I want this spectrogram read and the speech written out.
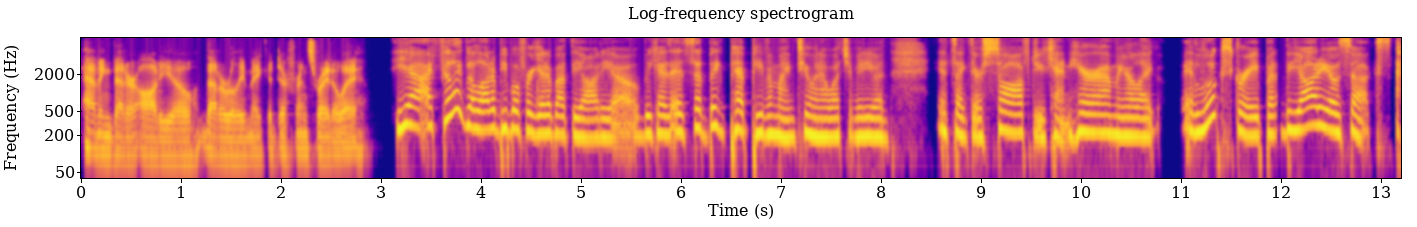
having better audio that'll really make a difference right away. Yeah, I feel like a lot of people forget about the audio because it's a big pet peeve of mine too. When I watch a video and it's like they're soft, you can't hear them, and you're like, it looks great, but the audio sucks.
